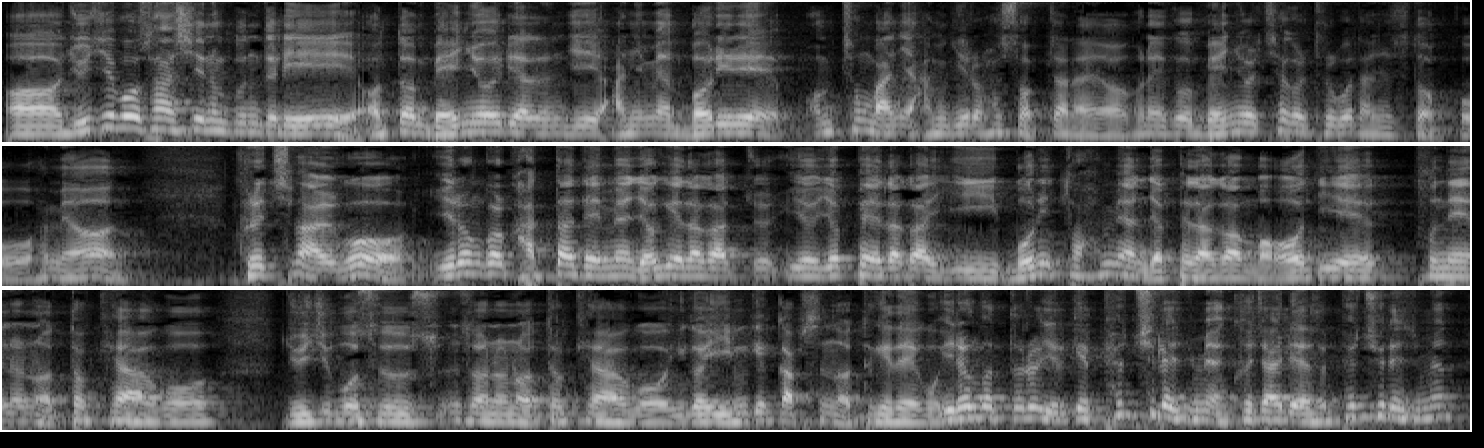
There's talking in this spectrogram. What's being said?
어, 유지보수 하시는 분들이 어떤 매뉴얼이라든지 아니면 머리에 엄청 많이 암기를 할 수 없잖아요. 그래 그 매뉴얼 책을 들고 다닐 수도 없고 하면 그렇지 말고 이런 걸 갖다 대면 여기에다가 옆에다가 이 모니터 화면 옆에다가 뭐 어디에 분해는 어떻게 하고 유지보수 순서는 어떻게 하고 이거 임계값은 어떻게 되고 이런 것들을 이렇게 표출해주면 그 자리에서 표출해주면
